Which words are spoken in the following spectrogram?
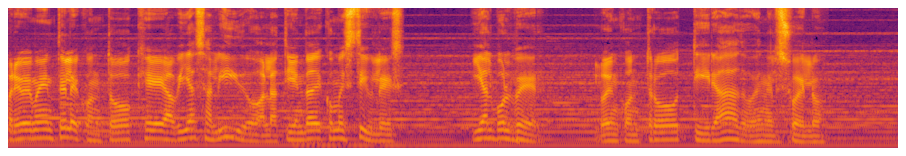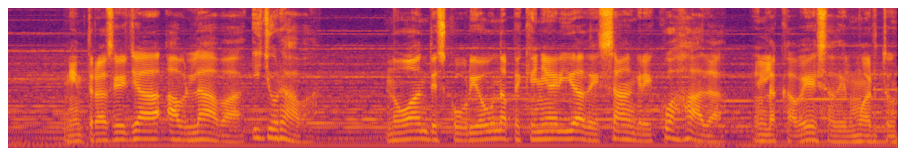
Brevemente le contó que había salido a la tienda de comestibles y al volver lo encontró tirado en el suelo. Mientras ella hablaba y lloraba, Noan descubrió una pequeña herida de sangre cuajada en la cabeza del muerto.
